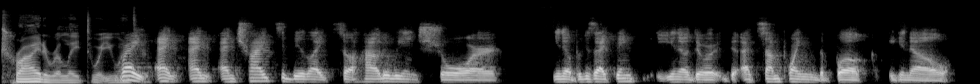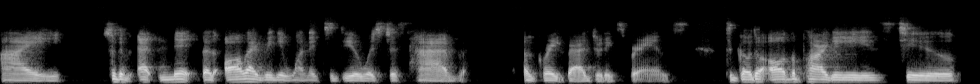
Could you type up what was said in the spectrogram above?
try to relate to what you went right and and and try to be like so how do we ensure you know because i think you know there were at some point in the book you know i sort of admit that all i really wanted to do was just have a great graduate experience. To go to all the parties to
